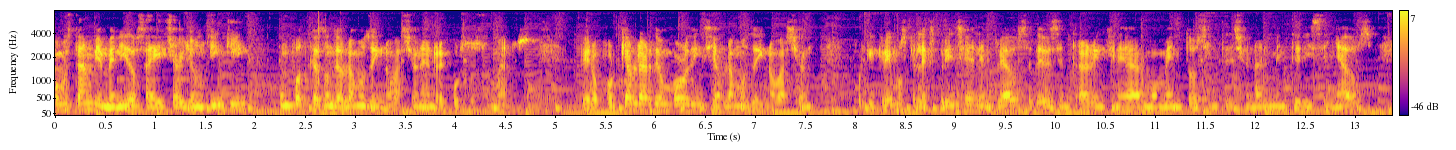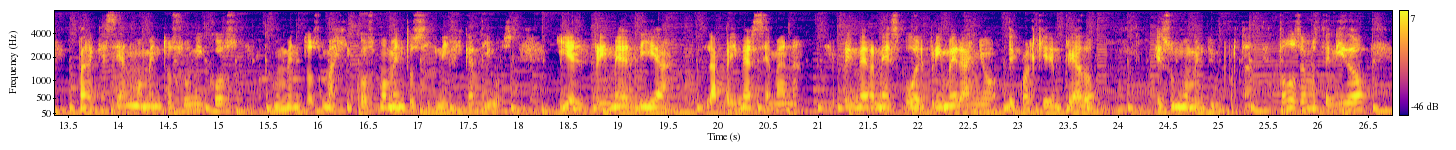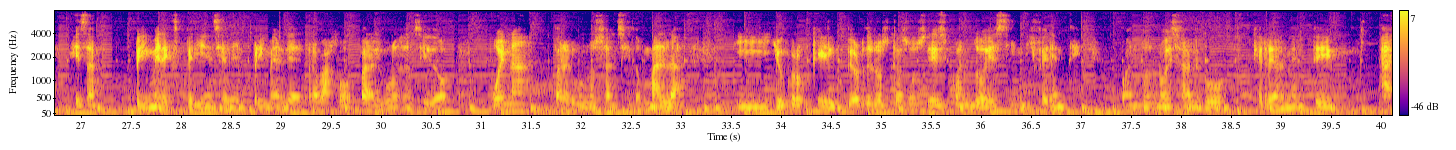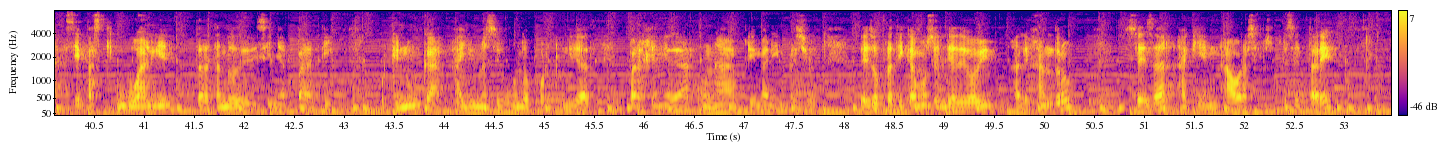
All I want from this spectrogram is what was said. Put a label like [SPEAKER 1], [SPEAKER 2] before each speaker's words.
[SPEAKER 1] ¿cómo están? Bienvenidos a HR Young Thinking, un podcast donde hablamos de innovación en recursos humanos. Pero ¿por qué hablar de onboarding si hablamos de innovación? Porque creemos que la experiencia del empleado se debe centrar en generar momentos intencionalmente diseñados para que sean momentos únicos, momentos mágicos, momentos significativos. Y el primer día, la primera semana, el primer mes o el primer año de cualquier empleado es un momento importante. Todos hemos tenido esa primera experiencia del primer día de trabajo. Para algunos han sido buena, para algunos han sido mala. Y yo creo que el peor de los casos es cuando es indiferente, cuando no es algo que realmente ah, sepas que hubo alguien tratando de diseñar para ti, porque nunca hay una segunda oportunidad para generar una primera impresión. De eso platicamos el día de hoy Alejandro, César, a quien ahora se los presentaré,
